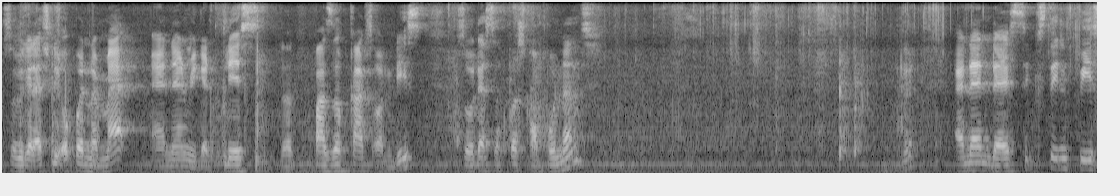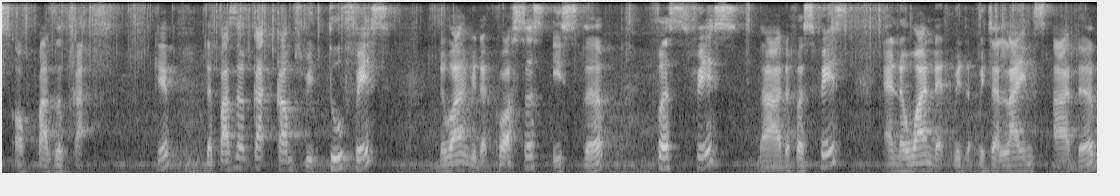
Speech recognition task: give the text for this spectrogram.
So we can actually open the map and then we can place the puzzle cards on this. So that's the first component. Okay. And then there's 16 piece of puzzle cards. Okay. The puzzle card comes with two face. The one with the crosses is the first phase, uh, the first phase, and the one that with, the lines are the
